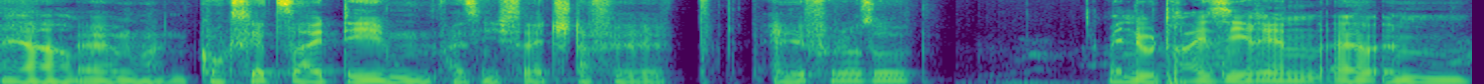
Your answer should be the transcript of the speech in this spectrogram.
ja. Ähm, guck's jetzt seitdem, weiß nicht, seit Staffel 11 oder so. Wenn du drei Serien, äh, im,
